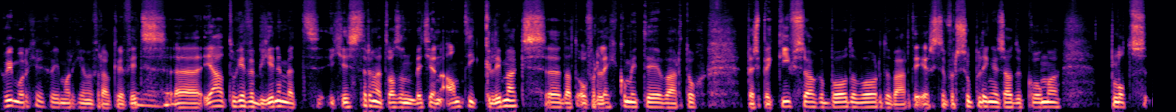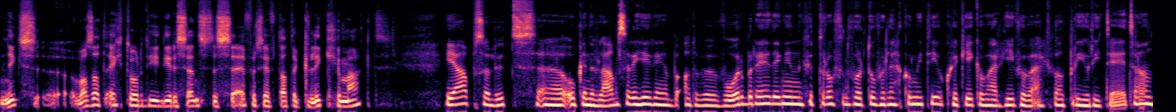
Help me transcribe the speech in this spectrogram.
Goedemorgen, goedemorgen mevrouw Krevits. Uh, ja, toch even beginnen met gisteren. Het was een beetje een anticlimax, uh, dat overlegcomité waar toch perspectief zou geboden worden, waar de eerste versoepelingen zouden komen. Plots niks. Uh, was dat echt door die, die recentste cijfers? Heeft dat de klik gemaakt? Ja, absoluut. Uh, ook in de Vlaamse regering hadden we voorbereidingen getroffen voor het overlegcomité. Ook gekeken waar geven we echt wel prioriteit aan.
